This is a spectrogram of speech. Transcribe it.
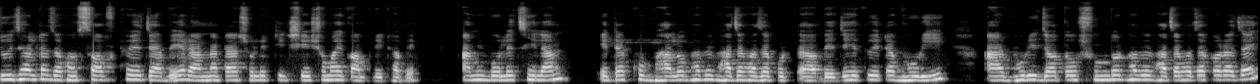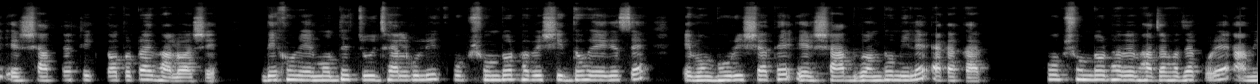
চুই ঝালটা যখন সফট হয়ে যাবে, রান্নাটা আসলে ঠিক সেই সময় কমপ্লিট হবে। আমি বলেছিলাম এটা খুব ভালোভাবে ভাজা ভাজা করতে হবে। যেহেতু এটা ভুড়ি, আর ভুড়ি যত সুন্দরভাবে ভাজা ভাজা করা যায়, এর স্বাদটা ঠিক ততটাই ভালো আসে। দেখুন, এর মধ্যে চুই ঝালগুলি খুব সুন্দরভাবে সিদ্ধ হয়ে গেছে এবং ভুড়ির সাথে এর স্বাদ গন্ধ মিলে একাকার। খুব সুন্দরভাবে ভাজা ভাজা করে আমি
